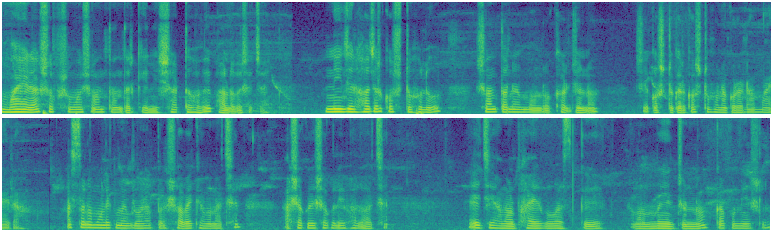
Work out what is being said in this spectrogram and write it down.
মায়েরা সবসময় সন্তানদেরকে নিঃস্বার্থভাবে ভালোবেসে যায়। নিজের হাজার কষ্ট হলেও সন্তানের মন রক্ষার জন্য সে কষ্টকে আর কষ্ট মনে করে না মায়েরা। আসসালামু আলাইকুম এভরিওয়ান, আপনারা সবাই কেমন আছেন? আশা করি সকলেই ভালো আছেন। এই যে আমার ভাইয়ের বউ আজকে আমার মেয়ের জন্য কাপড় নিয়ে আসলো।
